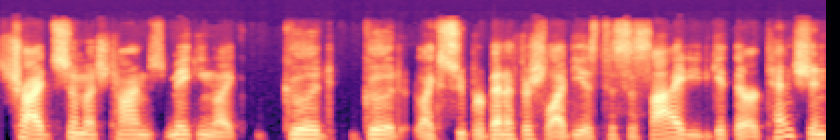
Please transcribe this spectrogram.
tried so much times making like good good like super beneficial ideas to society to get their attention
